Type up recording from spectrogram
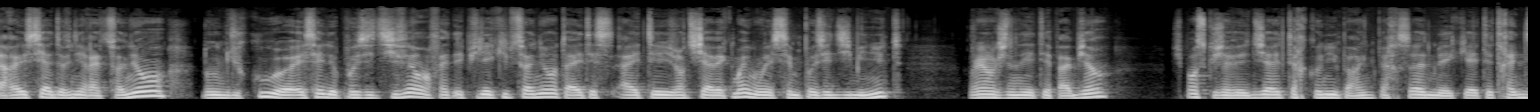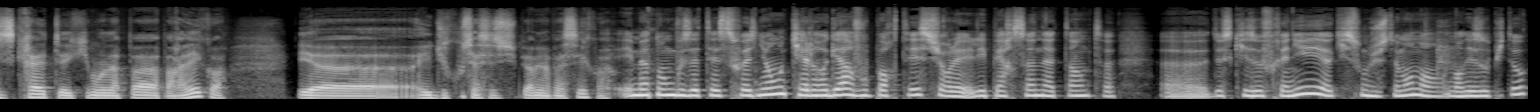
as réussi à devenir aide-soignant. Donc, du coup, euh, essaye de positiver, en fait. Et puis, l'équipe soignante a été, a été gentille avec moi. Ils m'ont laissé me poser 10 minutes. Voyant que je n'étais pas bien. Je pense que j'avais déjà été reconnu par une personne, mais qui a été très discrète et qui m'en a pas parlé, quoi. Et, euh, et du coup, ça s'est super bien passé, quoi. Et maintenant que vous êtes aide-soignant, quel regard vous portez sur les, les personnes atteintes euh, de schizophrénie qui sont justement dans, dans des hôpitaux?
